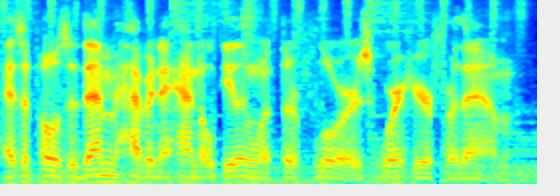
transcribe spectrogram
as opposed to them having to handle dealing with their floors. We're here for them.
